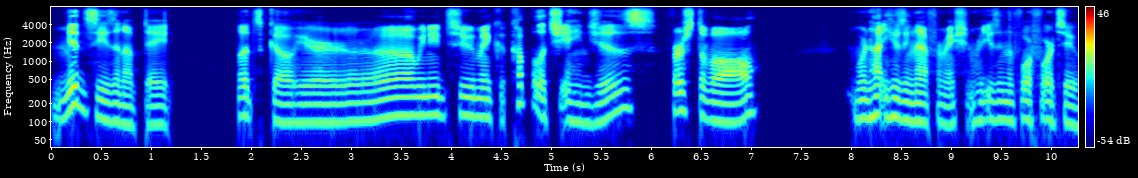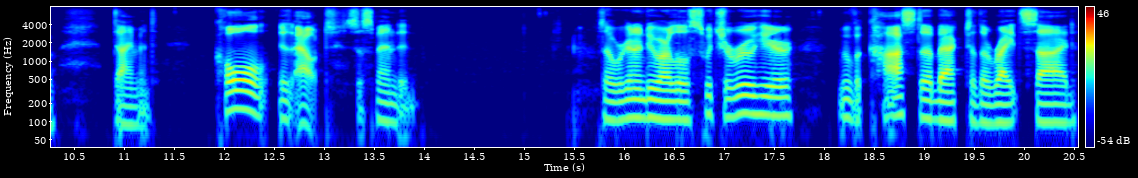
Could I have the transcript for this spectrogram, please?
mid-season update. Let's go here. Uh, we need to make a couple of changes. First of all, we're not using that formation. We're using the 4-4-2 diamond. Cole is out, suspended. So we're going to do our little switcheroo here. Move Acosta back to the right side.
